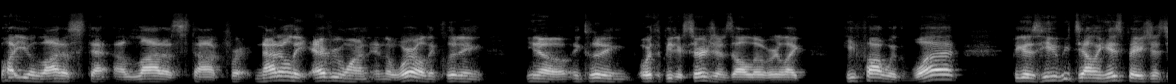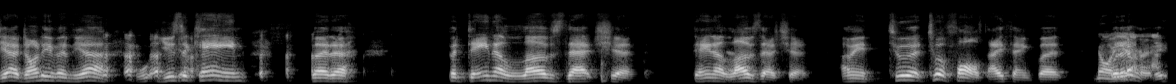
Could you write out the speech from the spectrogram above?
bought you a lot of sta- a lot of stock for not only everyone in the world, including you know, including orthopedic surgeons all over. Like he fought with what? Because he would be telling his patients, "Yeah, don't even, yeah, use yeah. a cane." But uh, but Dana loves that shit. Dana yeah. loves that shit. I mean, to a to a fault, I think, but no, Whatever. yeah, I,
